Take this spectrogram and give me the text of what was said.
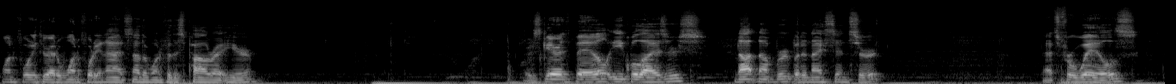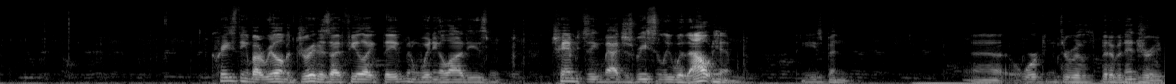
143 out of 149. It's another one for this pile right here. There's Gareth Bale, equalizers. Not numbered, but a nice insert. That's for Wales. Crazy thing about Real Madrid is I feel like they've been winning a lot of these Champions League matches recently without him. He's been uh, working through a bit of an injury.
